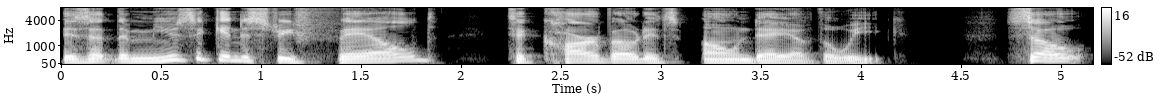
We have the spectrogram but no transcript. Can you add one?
is that the music industry failed to carve out its own day of the week. So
